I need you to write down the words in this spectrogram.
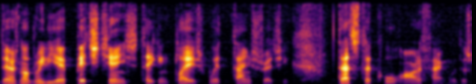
There's not really a pitch change taking place with time stretching. That's the cool artifact with this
